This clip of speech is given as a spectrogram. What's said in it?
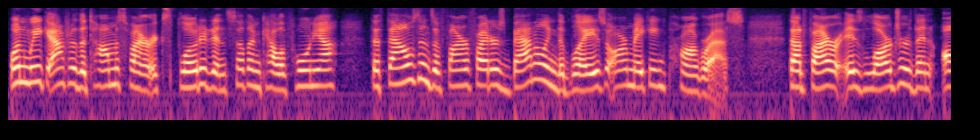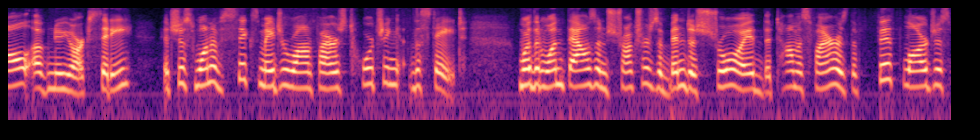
One week after the Thomas Fire exploded in Southern California, the thousands of firefighters battling the blaze are making progress. That fire is larger than all of New York City. It's just one of six major wildfires torching the state. More than 1,000 structures have been destroyed. The Thomas Fire is the fifth largest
